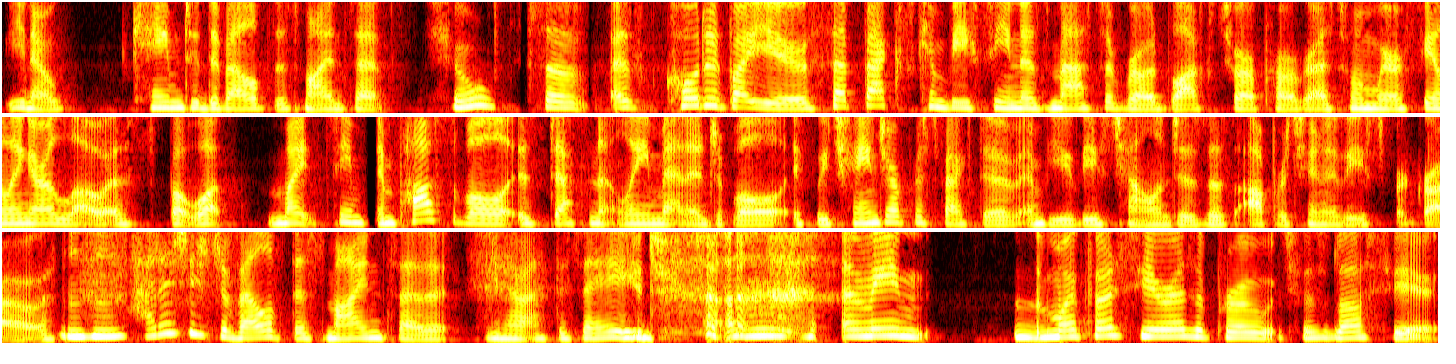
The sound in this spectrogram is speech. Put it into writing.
you know, came to develop this mindset. Sure. So, as quoted by you, setbacks can be seen as massive roadblocks to our progress when we're feeling our lowest. But what might seem impossible is definitely manageable if we change our perspective and view these challenges as opportunities for growth. Mm-hmm. How did you develop this mindset, you know, at this age? I mean, my first year as a pro, which was last year,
